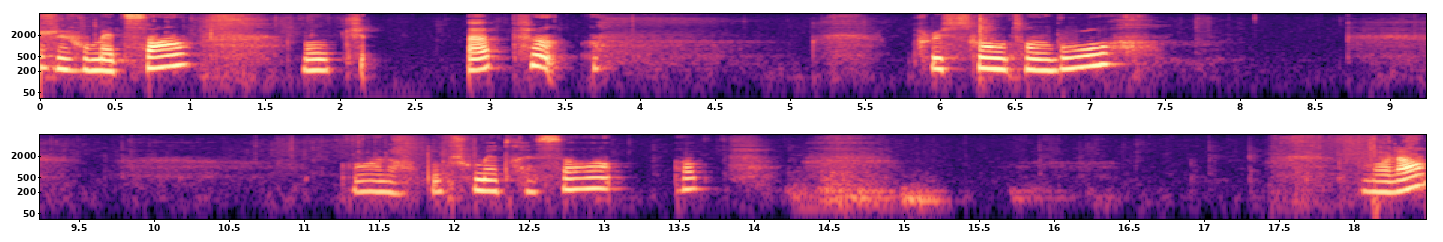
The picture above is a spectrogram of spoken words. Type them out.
Je vais vous mettre ça. Donc plus soin au tambour. Voilà, donc je vous mettrai ça. Hop. Voilà.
